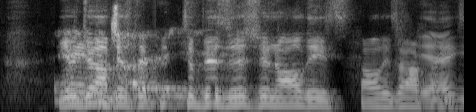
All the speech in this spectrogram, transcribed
your Uh, job is to, to position all these, all these Yeah, offerings.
